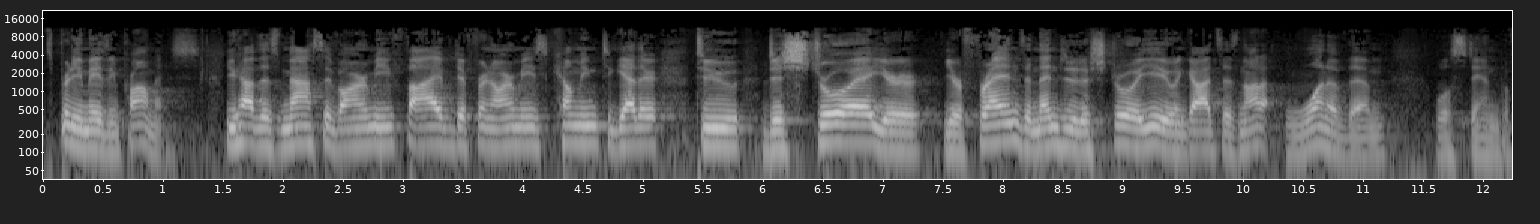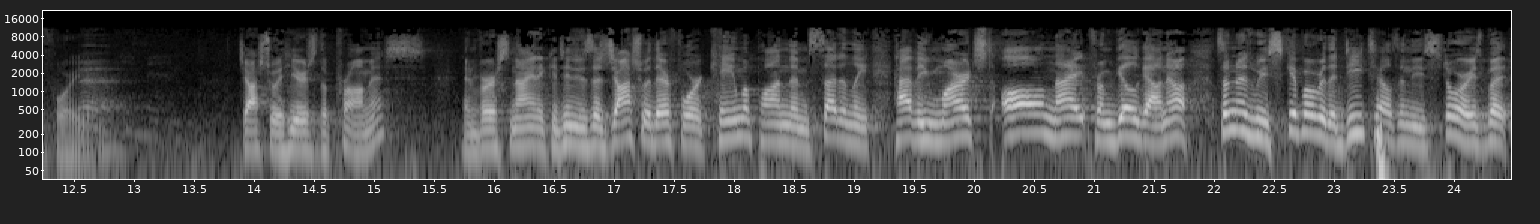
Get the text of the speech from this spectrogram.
It's a pretty amazing promise. You have this massive army, five different armies coming together to destroy your, your friends and then to destroy you. And God says, not one of them will stand before you. Joshua hears the promise. In verse 9, it continues, it says, Joshua therefore came upon them suddenly, having marched all night from Gilgal. Now, sometimes we skip over the details in these stories, but,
